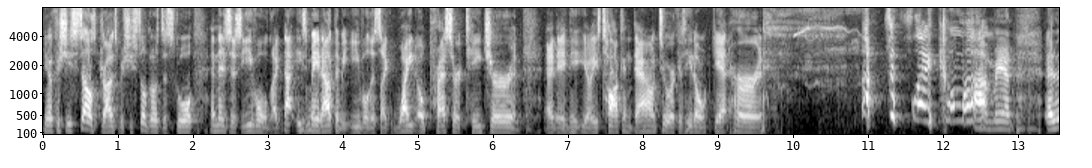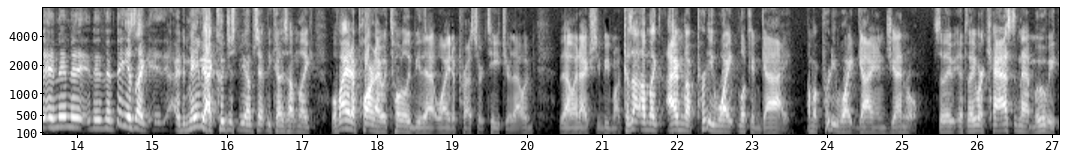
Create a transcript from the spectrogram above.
you know, because she sells drugs, but she still goes to school. And there's this evil, like not he's made out to be evil, this like white oppressor teacher, and and, and he, you know he's talking down to her because he don't get her. And I'm just like, come on, man. And, and then the, the, the, thing is, like, maybe I could just be upset because I'm like, well, if I had a part, I would totally be that white oppressor teacher. That would that would actually be my because I'm like I'm a pretty white looking guy. I'm a pretty white guy in general. So they, if they were cast in that movie,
